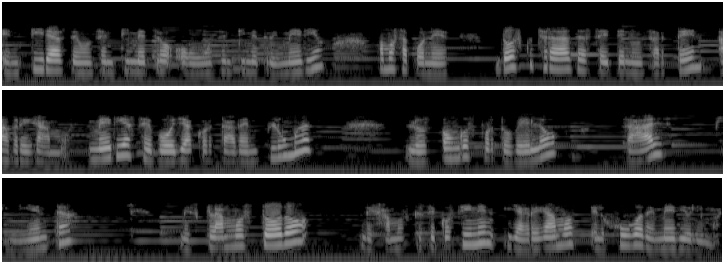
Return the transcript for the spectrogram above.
en tiras de un centímetro o un centímetro y medio. Vamos a poner Dos cucharadas de aceite en un sartén, agregamos media cebolla cortada en plumas, los hongos portobelo, sal, pimienta, mezclamos todo, dejamos que se cocinen y agregamos el jugo de medio limón.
